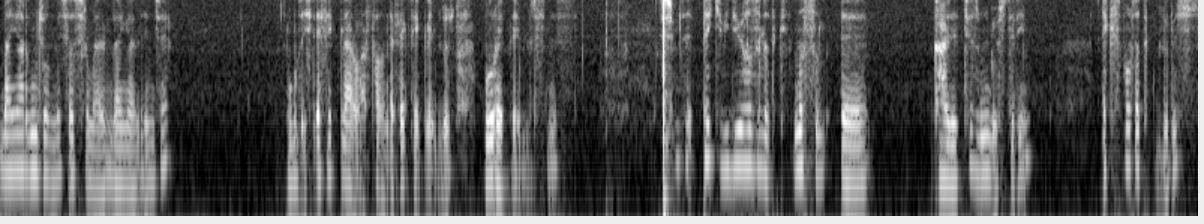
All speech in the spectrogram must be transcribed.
Ben yardımcı olmaya çalışırım elimden geldiğince. Burada işte efektler var falan. Efekt ekleyebiliyoruz. Blur ekleyebilirsiniz. Şimdi peki videoyu hazırladık. Nasıl e, kaydedeceğiz bunu göstereyim. Export'a tıklıyoruz.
